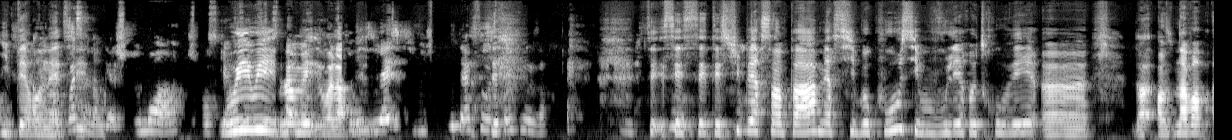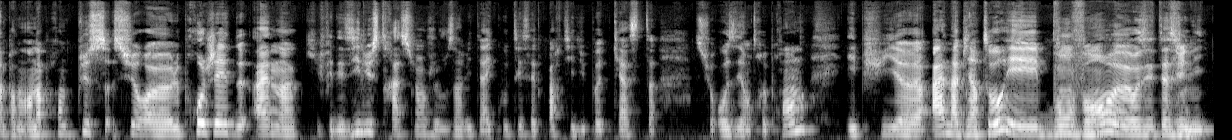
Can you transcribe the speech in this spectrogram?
hyper honnête. Fois, ça n'engage que moi. Hein. Je pense oui, oui, non, mais voilà. C'était super sympa. Merci beaucoup. Si vous voulez retrouver en, avoir, pardon, en apprendre plus sur euh, le projet de Anne qui fait des illustrations, je vous invite à écouter cette partie du podcast sur Oser entreprendre. Et puis euh, Anne, à bientôt et bon vent euh, aux États-Unis.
